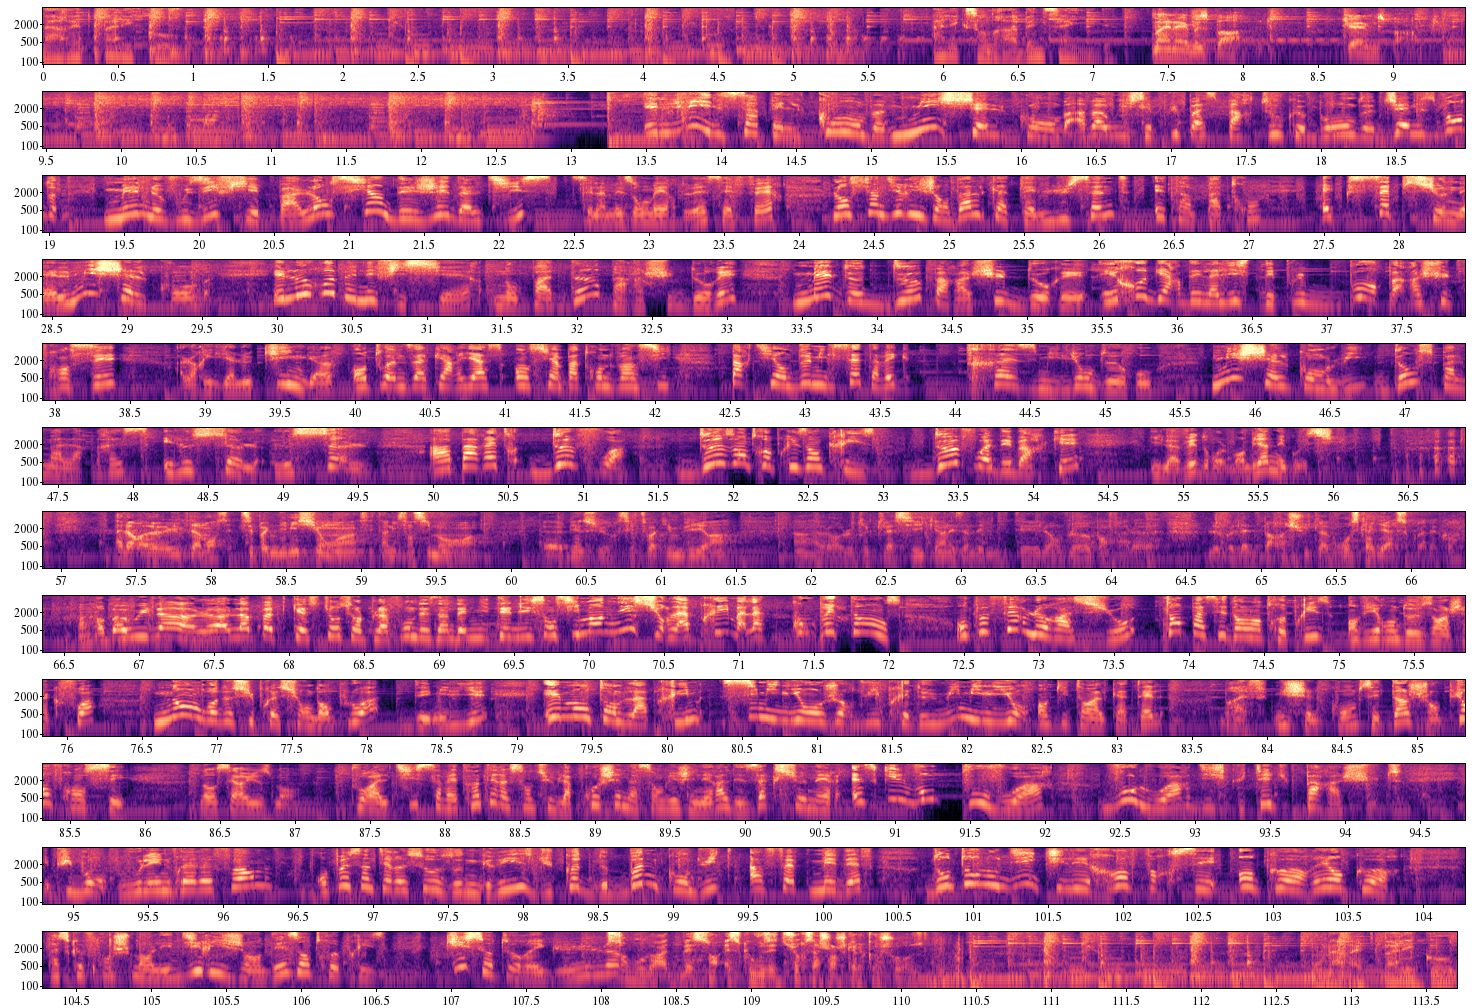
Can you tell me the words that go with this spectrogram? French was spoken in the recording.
n'arrête pas l'écho. Alexandra Ben Saïd. My name is Bond, James Bond. Et lui, il s'appelle Combe, Michel Combe. Ah bah oui, c'est plus passe-partout que Bond, James Bond. Mais ne vous y fiez pas, l'ancien DG d'Altis, c'est la maison mère de SFR, l'ancien dirigeant d'Alcatel Lucent est un patron exceptionnel, Michel Combe, est l'heureux bénéficiaire, non pas d'un parachute doré, mais de deux parachutes dorés. Et regardez la liste des plus beaux parachutes français. Alors il y a le King, hein, Antoine Zacharias, ancien patron de Vinci, parti en 2007 avec 13 millions d'euros. Michel Combe, lui, dans ce palmarès, est le seul, le seul à apparaître deux fois. Deux entreprises en crise, deux fois débarquées. Il avait drôlement bien négocié. Alors, euh, évidemment, c'est pas une démission, hein, c'est un licenciement. hein. Euh, bien sûr, c'est toi qui me vire. Hein. Alors, le truc classique, les indemnités, l'enveloppe, enfin, le, le golden parachute, la grosse caillasse, quoi, d'accord Ah bah oui, là, là, pas de question sur le plafond des indemnités de licenciement, ni sur la prime à la compétence. On peut faire le ratio, temps passé dans l'entreprise, environ deux ans à chaque fois, nombre de suppressions d'emplois, des milliers, et montant de la prime, 6 millions aujourd'hui, près de 8 millions en quittant Alcatel. Bref, Michel Combe, c'est un champion français. Non, sérieusement, pour Altis, ça va être intéressant de suivre la prochaine Assemblée Générale des actionnaires. Est-ce qu'ils vont pouvoir, vouloir discuter du parachute? Et puis bon, vous voulez une vraie réforme? On peut s'intéresser aux zones grises du code de bonne conduite AFEP-MEDEF, dont on nous dit qu'il est renforcé encore et encore. Parce que franchement, les dirigeants des entreprises qui s'autorégulent... Sans vouloir être blessant, est-ce que vous êtes sûr que ça change quelque chose? On n'arrête pas l'écho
